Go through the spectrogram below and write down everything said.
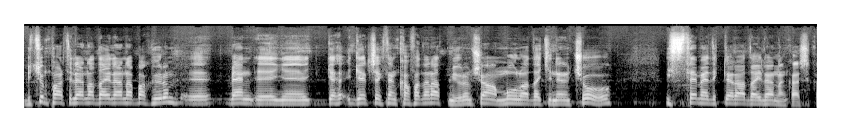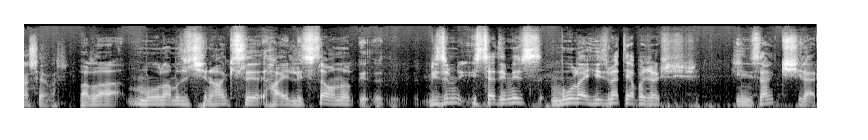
bütün partilerin adaylarına bakıyorum. Ee, Ben e, ge- gerçekten kafadan atmıyorum. Şu an Muğla'dakilerin çoğu istemedikleri adaylarla karşı karşıyalar. Valla Muğla'mız için hangisi hayırlısı onu bizim istediğimiz Muğla'ya hizmet yapacak insan kişiler.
